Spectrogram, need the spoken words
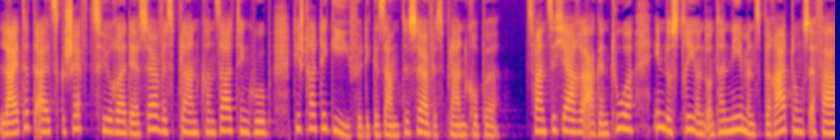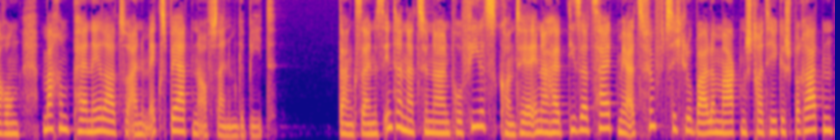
leitet als Geschäftsführer der Serviceplan Consulting Group die Strategie für die gesamte Serviceplan-Gruppe. 20 Jahre Agentur, Industrie- und Unternehmensberatungserfahrung machen Panella zu einem Experten auf seinem Gebiet. Dank seines internationalen Profils konnte er innerhalb dieser Zeit mehr als 50 globale Marken strategisch beraten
